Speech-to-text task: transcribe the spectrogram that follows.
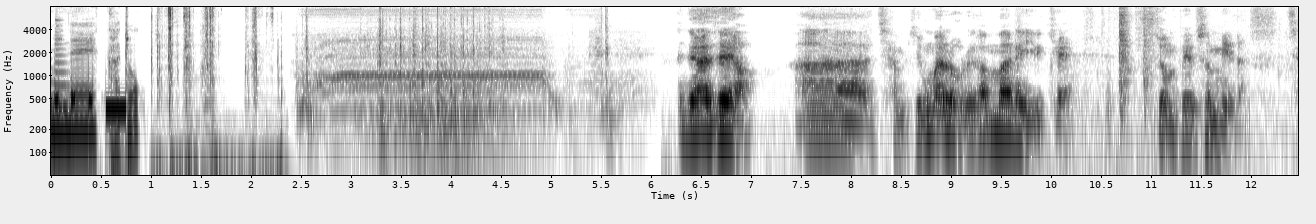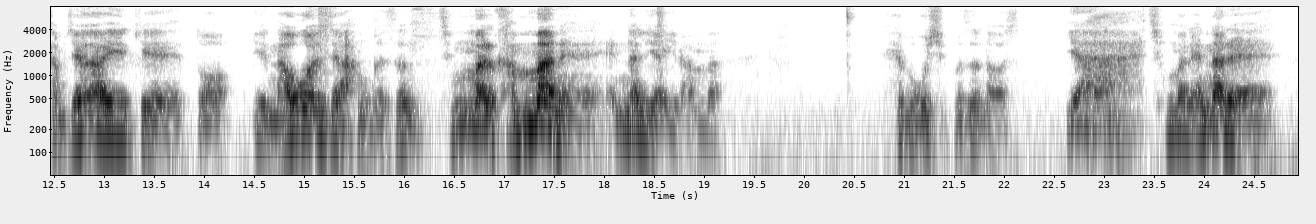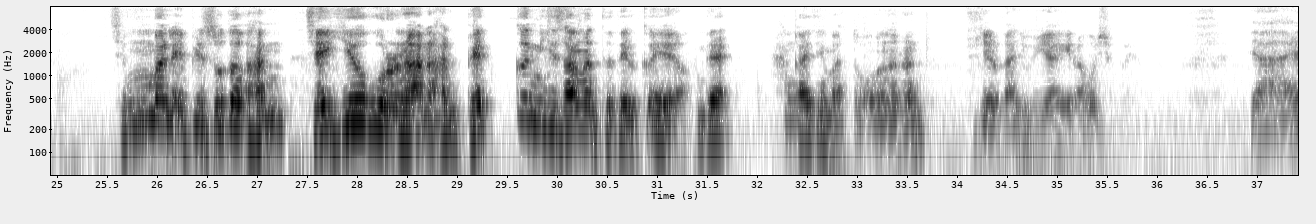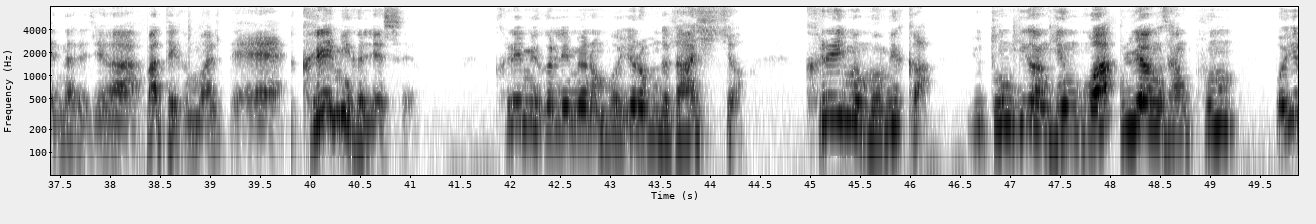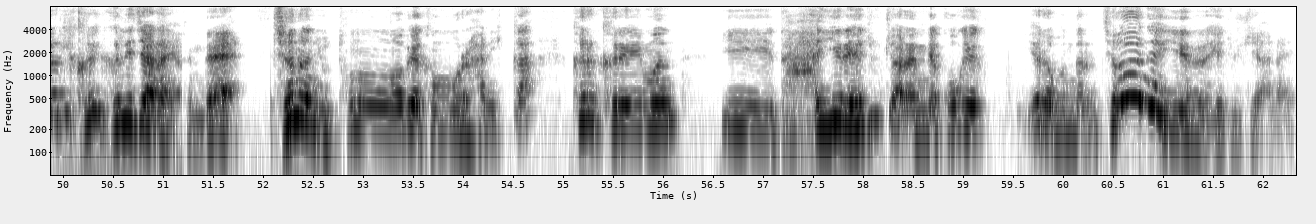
3인의 가족 안녕하세요. 아, 참 정말 오래간만에 이렇게 좀 뵙습니다. 참 제가 이렇게 또이 나오고자 한 것은 정말 간만에 옛날 이야기를 한번 해보고 싶어서 나왔습니다. 이야, 정말 옛날에 정말 에피소드가 한 제 기억으로는 한, 한 100 건 이상은 더 될 거예요. 근데 한 가지만 또 오늘은 주제를 가지고 이야기를 하고 싶어요. 야 옛날에 제가 마트에 근무할 때 크레임이 걸렸어요. 크레임이 걸리면은 뭐 여러분들 다 아시죠? 크레임은 뭡니까? 유통기간 경과 불량 상품 뭐 이렇게 그렇게 걸리잖아요. 근데 저는 유통업에 근무를 하니까 그런 크레임은 이 다 이해를 해줄 줄 알았는데 고객 여러분들은 전혀 이해를 해주지 않아요.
